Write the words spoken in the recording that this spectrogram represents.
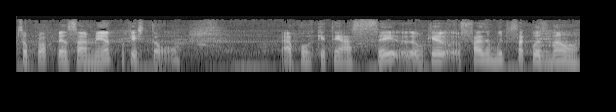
seu próprio pensamento, porque estão. Ah, porque tem a seita. Porque fazem muito essa coisa, não.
